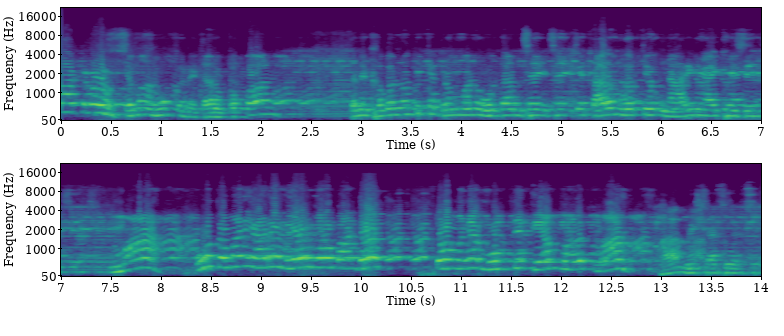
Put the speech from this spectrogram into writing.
ક્ષમા કરો. ક્ષમા હું કરે તારું કપાળ તને ખબર નહોતી કે બ્રહ્માનું વરદાન છે કે તારો મૃત્યુ નારી નારીની આંખે છે? માં હું તમારી આરે વેર ન બાંધત તો મને મુક્તિ કેમ મળતમાં? હા છે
